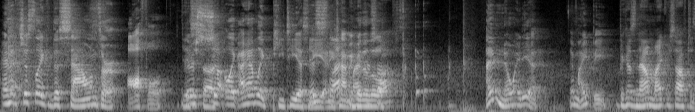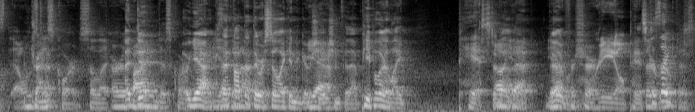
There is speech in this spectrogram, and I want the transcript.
and it's just like the sounds are awful. They They're so like I have like PTSD Is Slack anytime I hear the little. I have no idea. It might be. Because now Microsoft is owns trying to- Discord, so like, or is uh, did- buying Discord. Oh, yeah, because I thought not- that they were still like in negotiation Yeah. for that. People are like pissed Oh, about yeah. it. Yeah, They're for sure. Real pissed. Because like, pissed.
